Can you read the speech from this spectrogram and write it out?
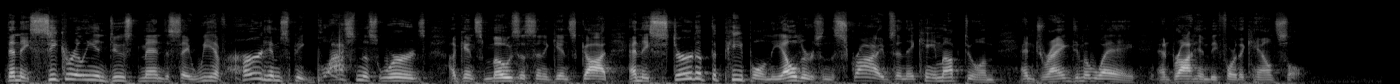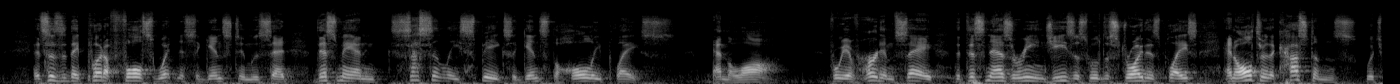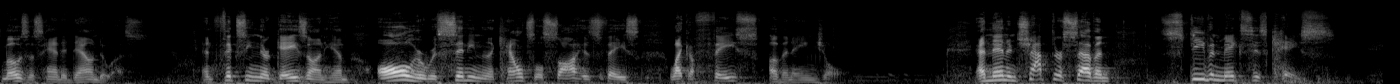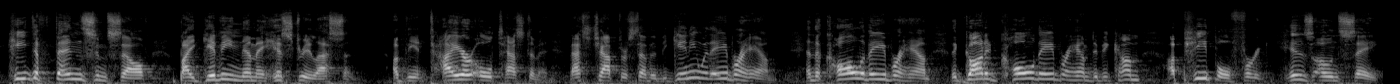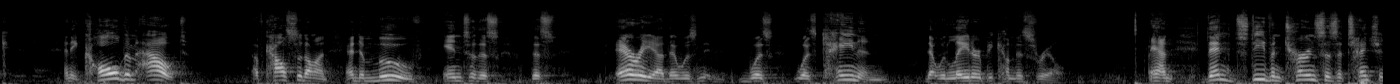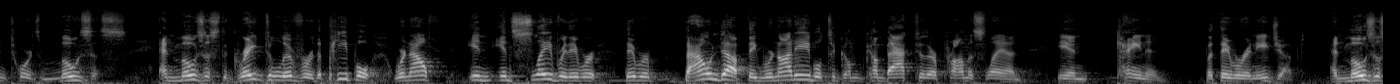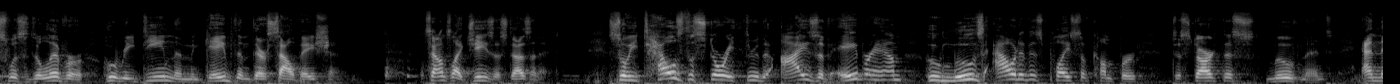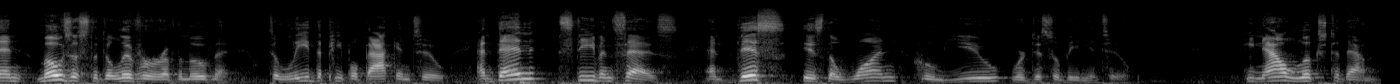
Then they secretly induced men to say, We have heard him speak blasphemous words against Moses and against God. And they stirred up the people and the elders and the scribes, and they came up to him and dragged him away and brought him before the council. It says that they put a false witness against him who said, This man incessantly speaks against the holy place and the law. For we have heard him say that this Nazarene, Jesus, will destroy this place and alter the customs which Moses handed down to us. And fixing their gaze on him, all who were sitting in the council saw his face like a face of an angel. And then in chapter 7, Stephen makes his case. He defends himself by giving them a history lesson of the entire Old Testament. That's chapter 7, beginning with Abraham and the call of Abraham, that God had called Abraham to become a people for his own sake. And he called him out of Chalcedon and to move into this, this area that was, was, was Canaan that would later become Israel. And then Stephen turns his attention towards Moses and Moses, the great deliverer, the people were now in, in slavery. They were, they were bound up. They were not able to come, come back to their promised land in Canaan, but they were in Egypt. And Moses was the deliverer who redeemed them and gave them their salvation. Sounds like Jesus, doesn't it? So he tells the story through the eyes of Abraham, who moves out of his place of comfort to start this movement, and then Moses, the deliverer of the movement, to lead the people back into. And then Stephen says, And this is the one whom you were disobedient to. He now looks to them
